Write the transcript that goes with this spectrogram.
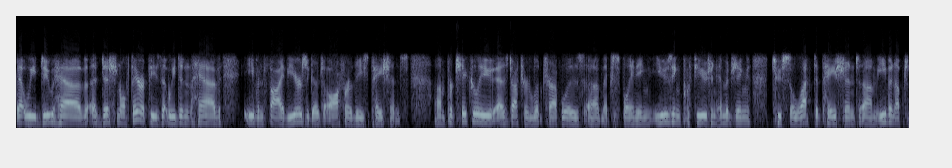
that we do have additional therapies that we didn't have even five years ago to offer these patients. Um, particularly, as Dr. Liptrap was um, explaining, using perfusion imaging to select a patient um, even up to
